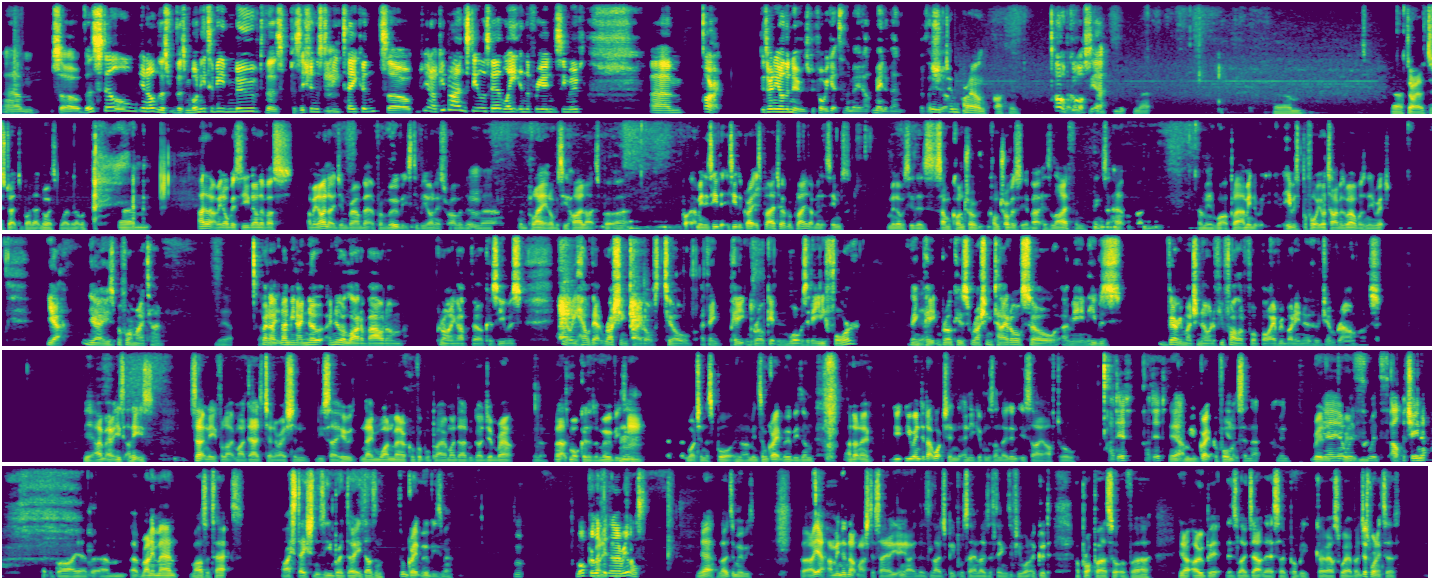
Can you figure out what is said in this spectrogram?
Um so there's still, you know, there's there's money to be moved, there's positions to be taken. So, you know, keep an eye on the Steelers here late in the free agency moves. Um all right. Is there any other news before we get to the main main event of the I think show? Jim Brown fucking. Oh, of course, yeah. Um, uh, sorry, I was distracted by that noise, whatever that was. Um, I don't know. I mean, obviously, none of us. I mean, I know Jim Brown better from movies, to be honest, rather than Mm. uh, than playing. Obviously, highlights, but uh, I mean, is he the, is he the greatest player to ever played? I mean, it seems. I mean, obviously, there's some contro- controversy about his life and things that happen. But I mean, what a player! I mean, he was before your time as well, wasn't he, Rich? Yeah, yeah, he's before my time. Yeah. So, But I, I mean, I know I knew a lot about him growing up though, because he was, you know, he held that rushing title till I think Payton broke it in what was it, eighty four? I think Yeah. Payton broke his rushing title. So I mean, he was very much known. If you followed football, everybody knew who Jim Brown was. Yeah, I mean, he's, I think he's certainly for like my dad's generation. You say who name one American football player, my dad would go Jim Brown. You know, but that's more because of the movies Mhm. than watching the sport. You know, I mean, some great movies. Um, I don't know. If, you you ended up watching any given Sunday, didn't you? Say after all, I did. I did. yeah. I mean, great performance in that. I mean, really, yeah, yeah, really with with Al Pacino. At the bar. Yeah, but um, uh, Running Man, Mars Attacks, Ice Station Zebra, Dirty Dozen. Some great movies, man. More prolific Running- than I realised. Yeah, loads of movies. But uh, yeah, I mean, there's not much to say. You know, there's loads of people saying loads of things. If you want a good, a proper sort of, uh, you know, obit, there's loads out there. So probably go elsewhere. But just wanted to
